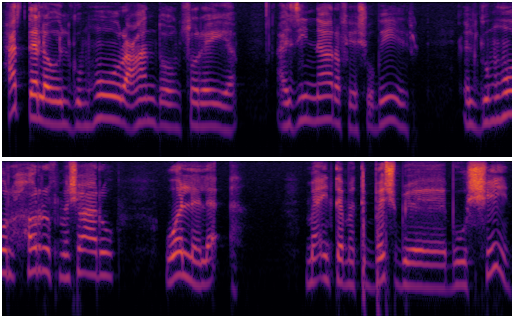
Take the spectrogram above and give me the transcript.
حتى لو الجمهور عنده عنصرية عايزين نعرف يا شوبير. الجمهور حر في مشاعره ولا لأ؟ ما أنت ما تبقاش بوشين.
